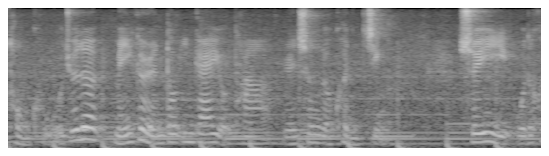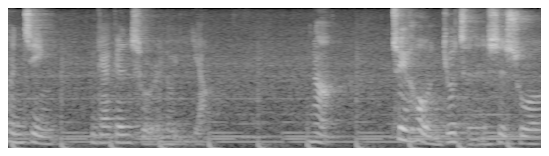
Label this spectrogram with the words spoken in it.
痛苦。我觉得每一个人都应该有他人生的困境，所以我的困境应该跟所有人都一样。那最后你就只能是说，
